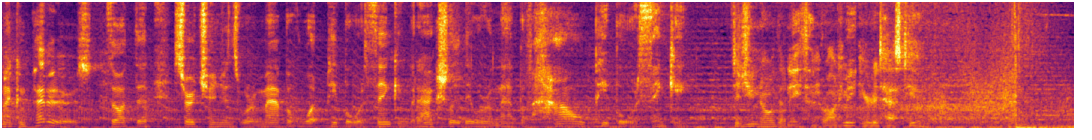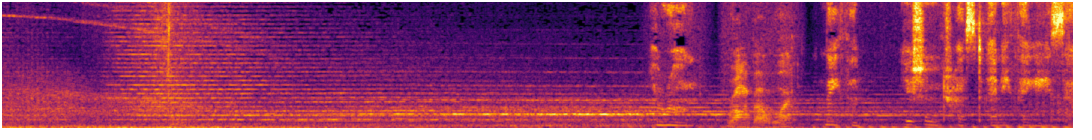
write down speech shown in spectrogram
My competitors thought that search engines were a map of what people were thinking, but actually they were a map of how people were thinking. Did you know that Nathan brought me here to test you? You're wrong. Wrong about what? Nathan, you shouldn't trust anything he says.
